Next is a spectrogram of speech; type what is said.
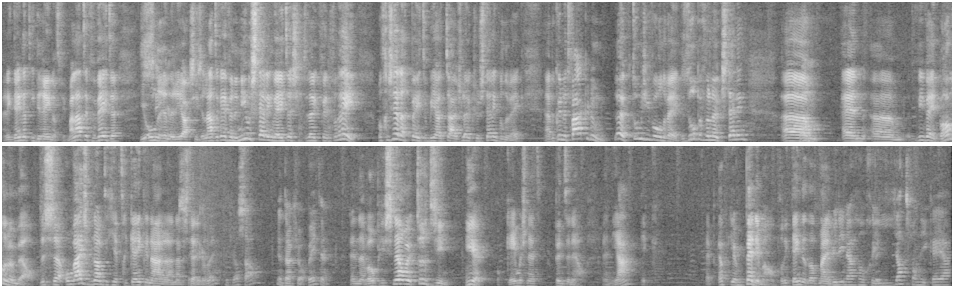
En ik denk dat iedereen dat vindt. Maar laat even weten, hieronder in de reacties. En laat ook even een nieuwe stelling weten als je het leuk vindt. Van, hey, wat gezellig Peter bij jou thuis. Leuk zo'n stelling van de week. Eh, we kunnen het vaker doen. Leuk, Tom is hier volgende week. Dus drop even een leuke stelling. Ehm. En ehm, wie weet behandelen we hem wel. Dus eh, onwijs bedankt dat je hebt gekeken naar, eh, naar de stelling van de week. Dankjewel, Samen. Ja, dankjewel Peter. En we hopen je snel weer terug te zien hier op gamersnet.nl. En ja, ik heb elke keer een pen in mijn hand. Want ik denk dat dat mijn... Heb je die nou gewoon gejat van de Ikea?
